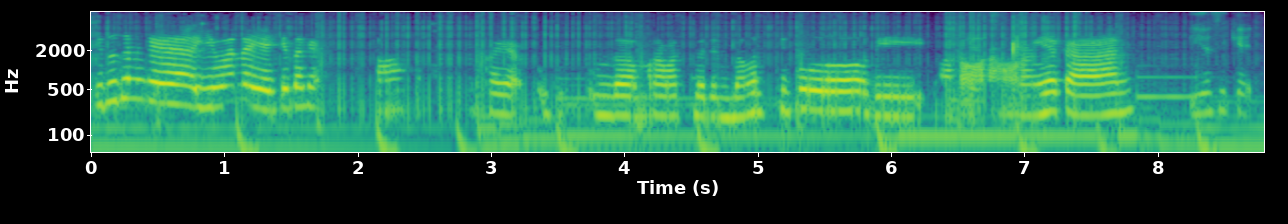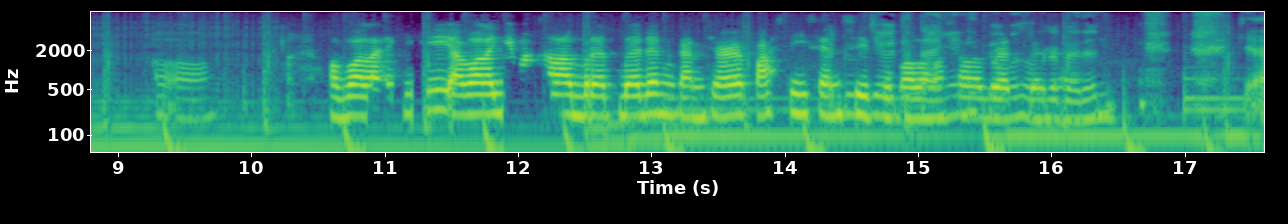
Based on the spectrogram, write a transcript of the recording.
Itu kan kayak gimana ya kita kayak ah, kayak nggak merawat badan banget gitu loh di mata iya orang-orang ya kan iya sih kayak oh, oh. apalagi apalagi masalah berat badan kan cewek pasti sensitif kalau masalah berat badan. berat badan kayak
